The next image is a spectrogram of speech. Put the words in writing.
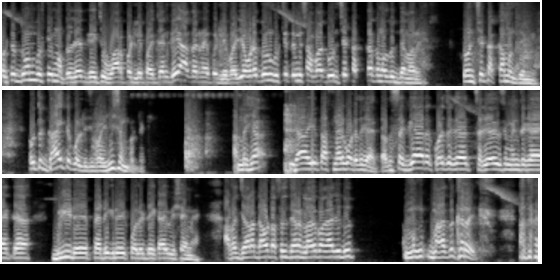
फक्त दोन गोष्टी महत्त्वाच्या आहेत. गायची वार पडली पाहिजे आणि गाय आजार नाही पडले पाहिजे. एवढ्या दोन गोष्टी तुम्ही सांभाळा. दोनशे टक्का तुम्हाला दूध देणार आहे. दोनशे टक्का म्हणतोय मी. फक्त गाय त्या क्वालिटीची पाहिजे ही शंभर टक्के. आता ह्या ह्या येत असणाऱ्या गोट्याच्या गाय आहेत आता सगळ्या रेकॉर्डच्या गाय आहेत, सगळ्या सिमेंटच्या गाय आहेत, त्या ब्रीड आहे पॅटिग्री क्वालिटी काय विषय नाही. आता ज्याला डाऊट असेल त्याने लावे बघायचे दूध. मग म्हणायचं खरंय. आता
